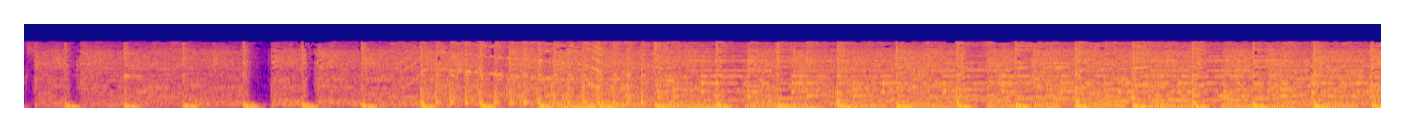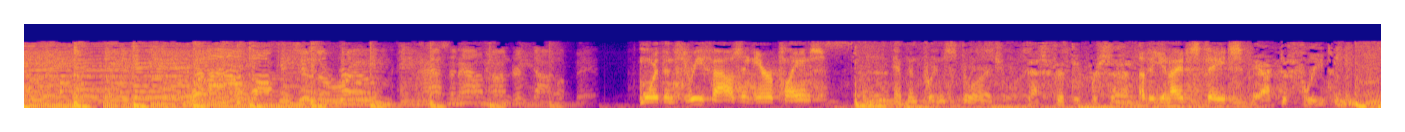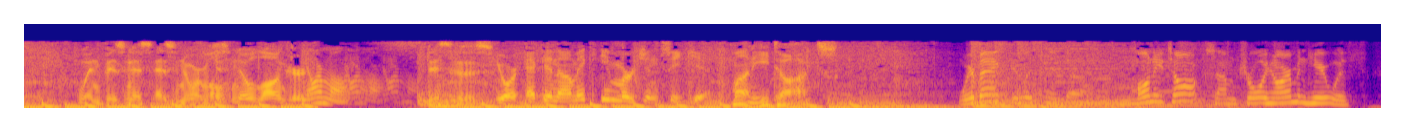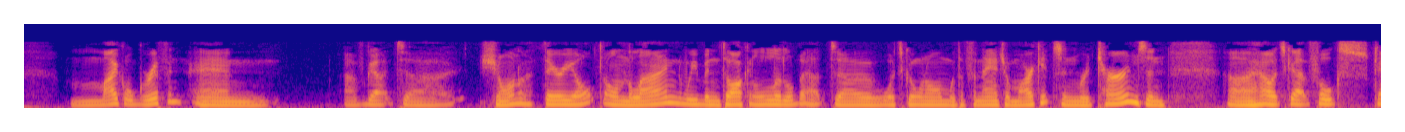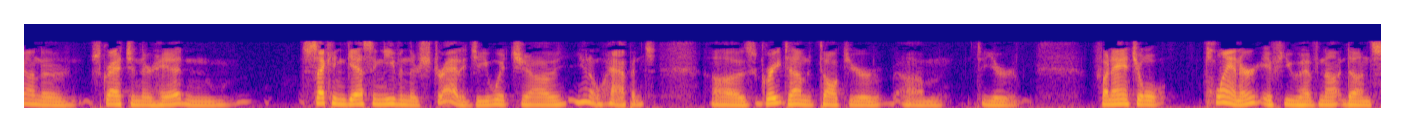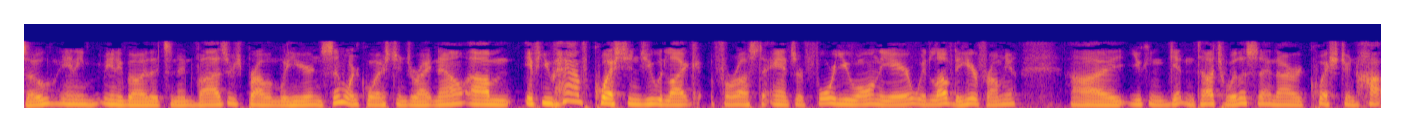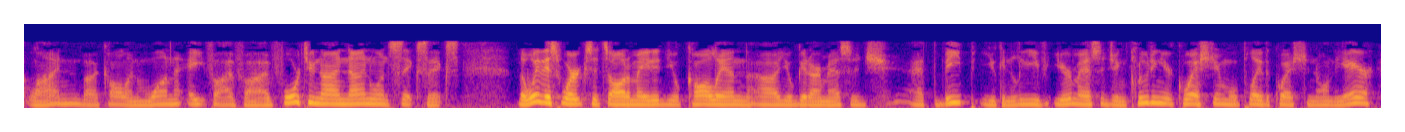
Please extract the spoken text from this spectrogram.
50,000 airplanes have been put in storage. That's 50% of the United States active fleet. When business as normal is no longer normal. This is your economic emergency kit. Money Talks. We're back. You're listening to Money Talks. I'm Troy Harmon here with Michael Griffin, and I've got uh, Shauna Theriault on the line. We've been talking a little about uh, what's going on with the financial markets and returns, and uh, how it's got folks kind of scratching their head and second guessing even their strategy, which uh, you know happens. Uh, it's a great time to talk to your um, to your financial planner if you have not done so. Any anybody that's an advisor is probably hearing similar questions right now. Um, if you have questions you would like for us to answer for you on the air, we'd love to hear from you. Uh, you can get in touch with us at our question hotline by calling one eight five five four two nine nine one six six. The way this works, it's automated. You'll call in, uh, you'll get our message at the beep. You can leave your message, including your question. We'll play the question on the air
